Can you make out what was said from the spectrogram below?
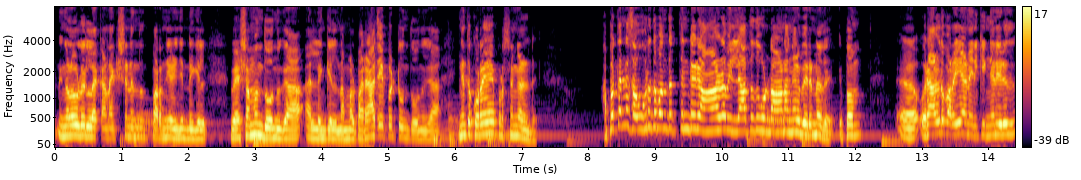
നിങ്ങളോടുള്ള കണക്ഷൻ എന്ന് പറഞ്ഞു കഴിഞ്ഞിട്ടുണ്ടെങ്കിൽ വിഷമം തോന്നുക അല്ലെങ്കിൽ നമ്മൾ പരാജയപ്പെട്ടു എന്ന് തോന്നുക ഇങ്ങനത്തെ കുറേ പ്രശ്നങ്ങളുണ്ട്. അപ്പം തന്നെ സൗഹൃദ ബന്ധത്തിന്റെ ഒരു ആഴമില്ലാത്തത് കൊണ്ടാണ് അങ്ങനെ വരുന്നത്. ഇപ്പം ഒരാളോട് പറയുകയാണ് എനിക്ക് ഇങ്ങനെ ഒരു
